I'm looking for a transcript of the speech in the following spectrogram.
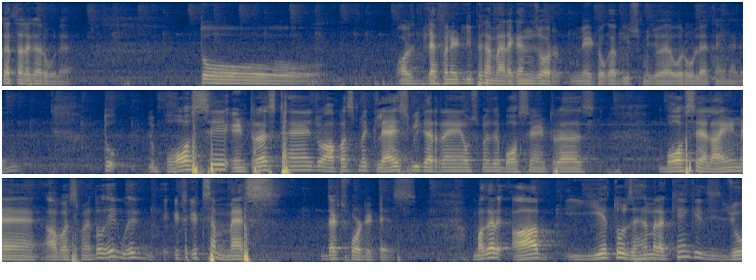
कतर का रोल है। तो और डेफिनेटली फिर अमेरिकन और नेटो का भी उसमें जो है वो रोल है कहीं ना कहीं। तो बहुत से इंटरेस्ट हैं जो आपस में क्लैश भी कर रहे हैं उसमें से बहुत से इंटरेस्ट बहुत से अलाइंड हैं आपस में। तो एक, it's a mess that's what it is मगर आप ये तो जहन में रखें कि जो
